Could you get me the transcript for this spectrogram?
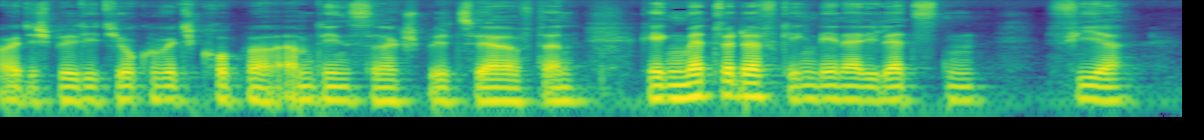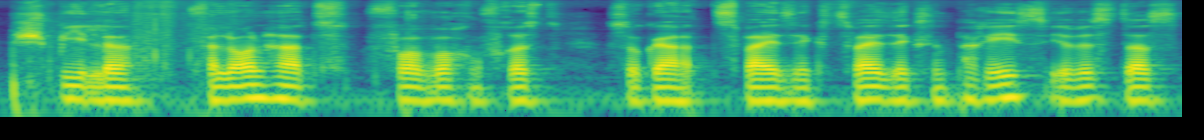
Heute spielt die Djokovic-Gruppe, am Dienstag spielt Zverev dann gegen Medvedev, gegen den er die letzten vier Spiele verloren hat, vor Wochenfrist sogar 2-6, 2-6 in Paris. Ihr wisst das.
